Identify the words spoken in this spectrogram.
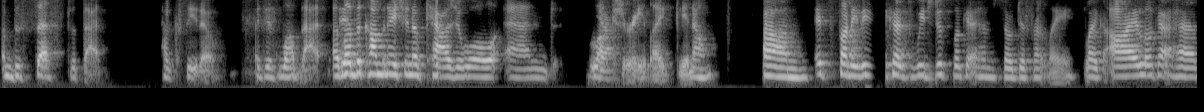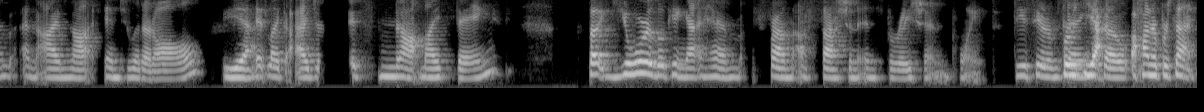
obsessed with that tuxedo. I just love that. I love the combination of casual and luxury, yeah. like, you know. Um, it's funny because we just look at him so differently. Like I look at him and I'm not into it at all. Yeah. It like I just it's not my thing. But you're looking at him from a fashion inspiration point. Do you see what I'm saying? For, yeah, so 100%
